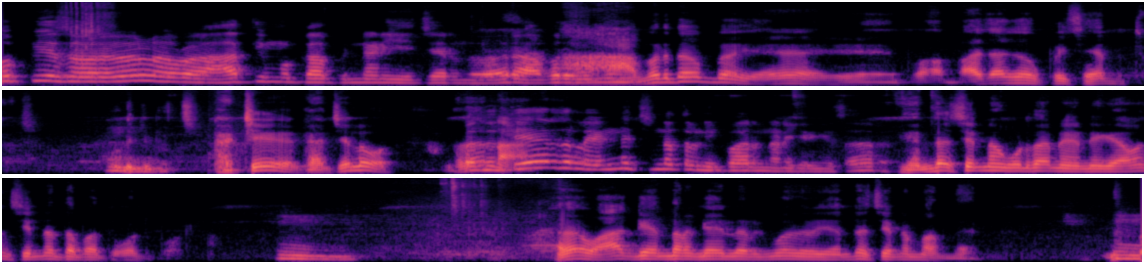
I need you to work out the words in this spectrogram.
ஓபிஎஸ் அவர்கள் ஒரு அதிமுக பின்னணியை சேர்ந்தவர். அவர் அவர் தான் பாஜக போய் சேர்ந்துட்டார். முடிஞ்சு போச்சு. கட்சி கட்சியில தேர்தல்ல என்ன சின்னத்துல நிப்பாருன்னு நினைக்கிறீங்க சார்? எந்த சின்னம் கொடுத்தாலும் இன்னைக்கு அவன் சின்னத்தை பார்த்து ஓட்டு போடுறான். அதாவது வாக்கு எந்திரம் கையில் இருக்கும்போது எந்த சின்னமா இருந்தாரு? ம்.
